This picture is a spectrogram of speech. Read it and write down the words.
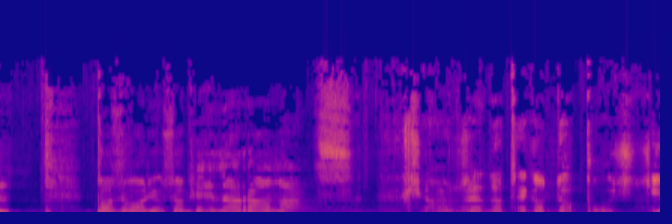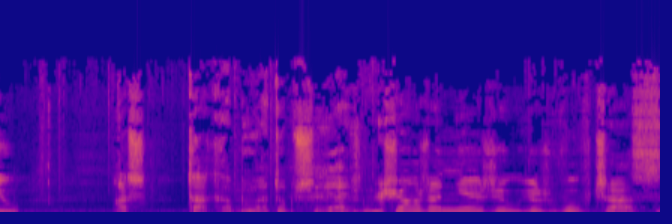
pozwolił sobie na romans. Książę do tego dopuścił? Aż taka była to przyjaźń. Książę nie żył już wówczas.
